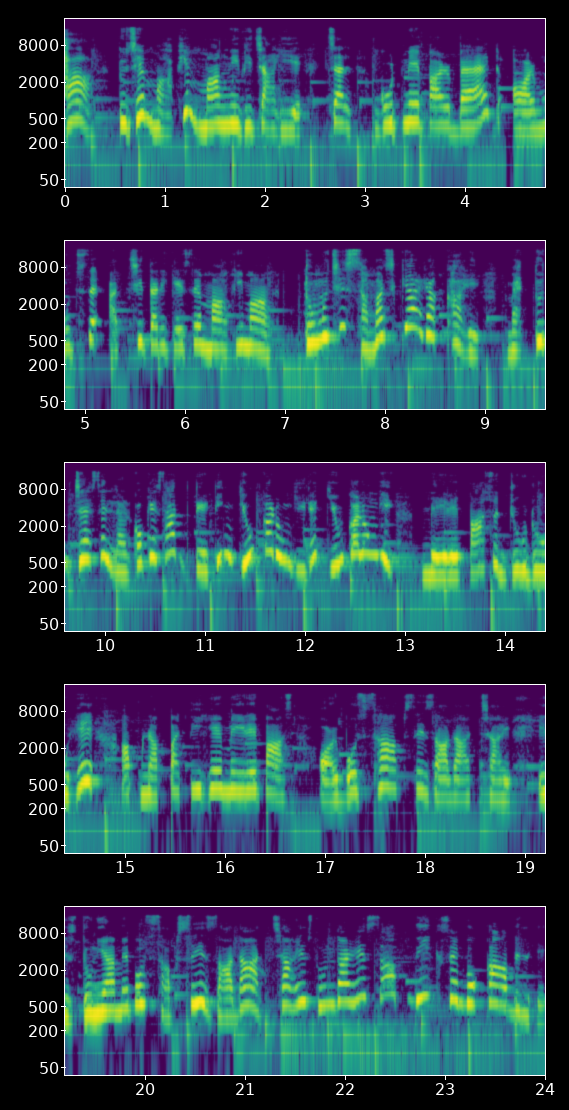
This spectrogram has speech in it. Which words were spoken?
हाँ तुझे माफ़ी मांगनी भी चाहिए। चल, घुटने पर बैठ और मुझसे अच्छी तरीके से माफ़ी मांग। तू मुझे समझ क्या रखा है। मैं तुझ जैसे लड़कों के साथ डेटिंग क्यों करूँगी रे? क्यों करूँगी? मेरे पास डूडू है, अपना पति है मेरे पास, और वो सबसे ज़्यादा अच्छा है। इस दुनिया में वो सबसे ज़्यादा अच्छा है, सुंदर है, सब दिख से वो काबिल है।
